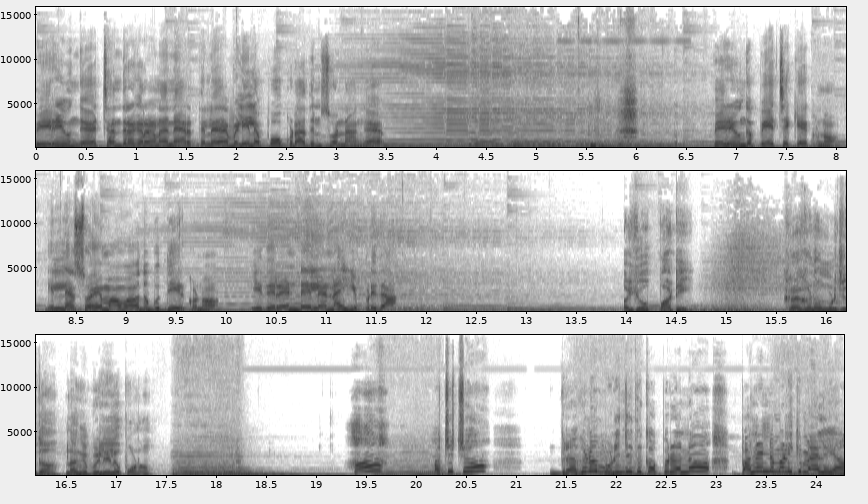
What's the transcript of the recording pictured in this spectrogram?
பெரியவங்க சந்திரகிரகண நேரத்துல வெளியில போக கூடாதுன்னு சொன்னாங்க. பெரியவங்க பேச்ச கேட்கணும். இல்ல சுயமாவாவது புத்தி இருக்கணும். இது ரெண்டு இல்லைன்னா இப்படிதான். ஐயோ பாட்டி. கிரகணம் முடிஞ்சுதான் நாங்க வெளியில போனோம். ஆ அச்சச்சோ. கிரகணம் முடிஞ்சதுக்கு அப்புறம்னா பன்னெண்டு மணிக்கு மேலயா?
